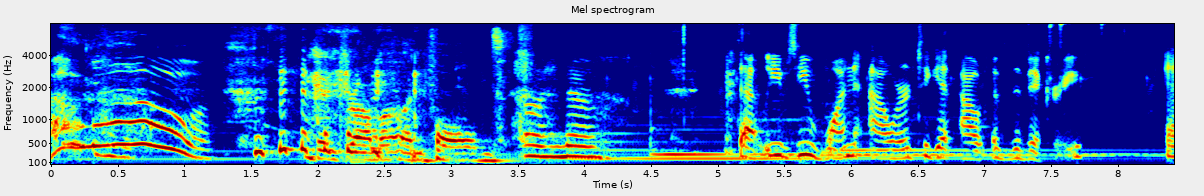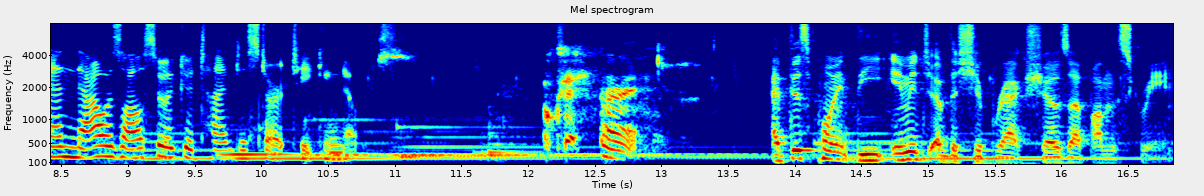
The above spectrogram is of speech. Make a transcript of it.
Oh no! the drama unfolds. Oh no. no! That leaves you one hour to get out of the Vickery. And now is also a good time to start taking notes. Okay. All right. At this point, the image of the shipwreck shows up on the screen.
